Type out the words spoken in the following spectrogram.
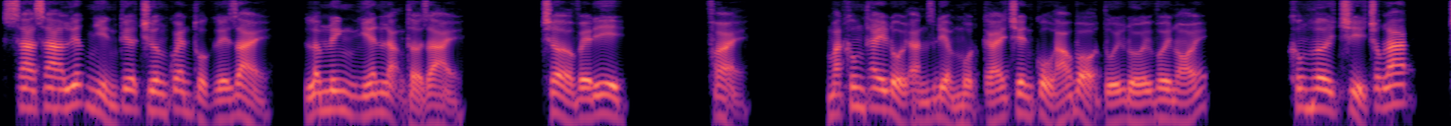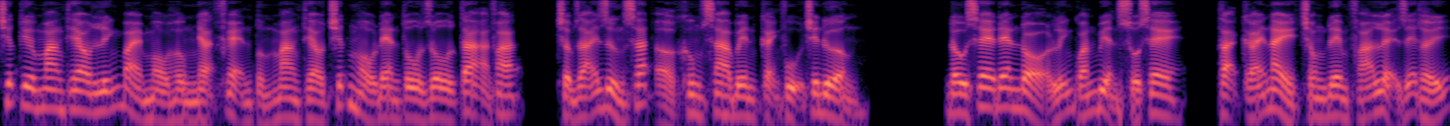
Xa xa liếc nhìn kia trương quen thuộc ghế dài, lâm ninh yên lặng thở dài. Trở về đi. Phải. Mặt không thay đổi ăn điểm một cái trên cổ áo bỏ túi đối với nói. Không hơi chỉ chốc lát, chiếc kia mang theo lĩnh bài màu hồng nhạt phẹn tùng mang theo chiếc màu đen Toyota phạt chậm rãi dừng sát ở không xa bên cạnh phụ trên đường. Đầu xe đen đỏ lĩnh quán biển số xe, tại cái này trong đêm phá lệ dễ thấy.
